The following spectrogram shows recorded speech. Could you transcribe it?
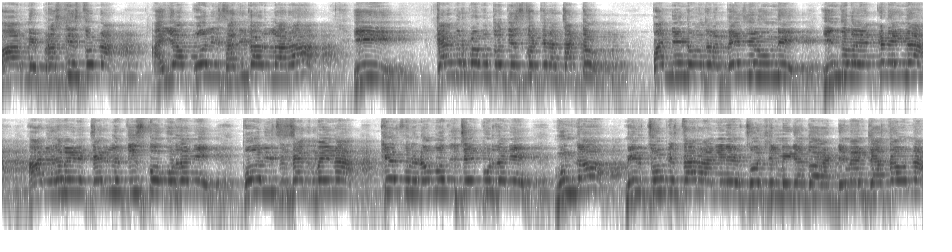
వారిని ప్రశ్నిస్తున్నా. అయ్యా పోలీస్ అధికారులారా ఈ కేంద్ర ప్రభుత్వం తీసుకొచ్చిన చట్టం పన్నెండు వందల పేజీలు ఉంది. ఇందులో ఎక్కడైనా ఆ విధమైన చర్యలు తీసుకోకూడదని పోలీసు శాఖ పైన కేసులు నమోదు చేయకూడదని ఉందా మీరు చూపిస్తారా అని నేను సోషల్ మీడియా ద్వారా డిమాండ్ చేస్తా ఉన్నా.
